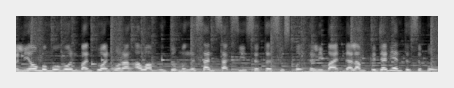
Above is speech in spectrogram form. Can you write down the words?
beliau memohon bantuan orang awam untuk mengesan saksi serta suspek terlibat dalam kejadian tersebut.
